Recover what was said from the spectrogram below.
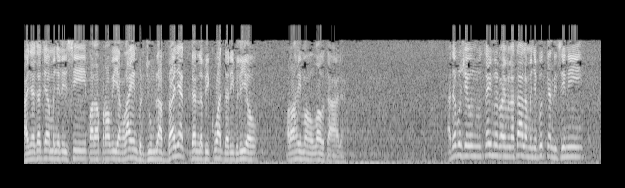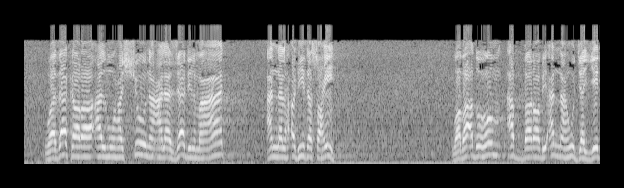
hanya saja menyelisih para perawi yang lain berjumlah banyak dan lebih kuat dari beliau. Rahimahullah taala. Adapun Syekh Ibnu Utsaimin rahimahullah taala menyebutkan di sini wa dzakara al-muhasyuna ala zadil ma'ad anna al-hadits sahih. Wa ba'dhum abbara bi annahu jayyid.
